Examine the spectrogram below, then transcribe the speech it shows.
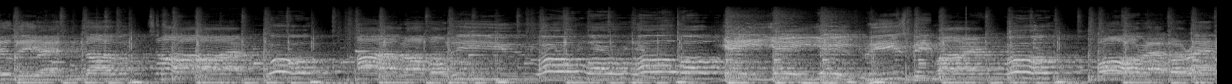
till the end of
